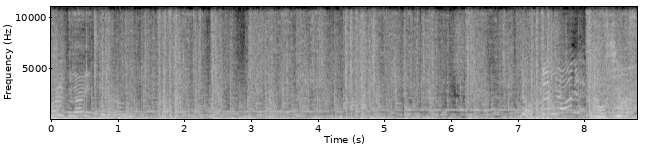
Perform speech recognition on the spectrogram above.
悪くない一本だねロックンロール倒します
